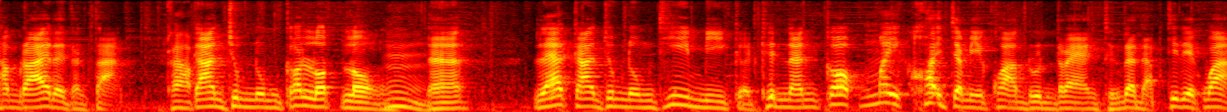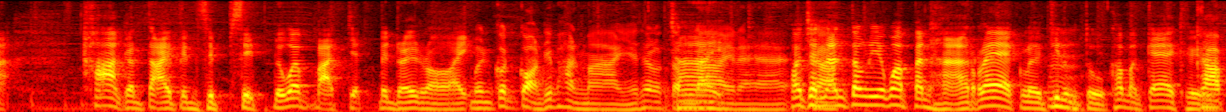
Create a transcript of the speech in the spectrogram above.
ทำร้ายอะไรต่างครับๆการชุมนุมก็ลดลงอืมนะและการชุมนุมที่มีเกิดขึ้นนั้นก็ไม่ค่อยจะมีความรุนแรงถึงระดับที่เรียกว่าฆ่ากันตายเป็น 10บสหรือว่าบาดเจ็บเป็นร้อยๆ เหมือนก่อนๆที่ผ่านมาอย่างเงี้ยที่เราจำได้นะฮะ เพราะฉะนั้นคบต้องเรียกว่าปัญหาแรกเลยที่ลุงตู่เข้ามาแก้คือครับ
